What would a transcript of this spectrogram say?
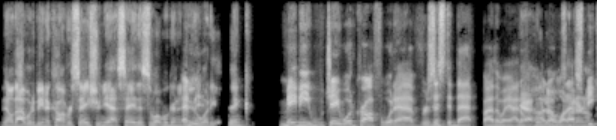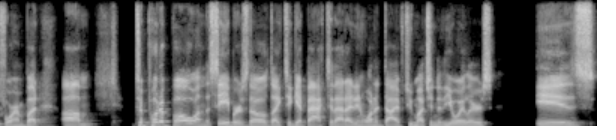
you know that would have been a conversation. Yeah, say this is what we're going to do. What do you think? Maybe Jay Woodcroft would have resisted that. By the way, I don't. Yeah, I don't want to speak know. for him, but um, to put a bow on the Sabres, though, like to get back to that, I didn't want to dive too much into the Oilers. Is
